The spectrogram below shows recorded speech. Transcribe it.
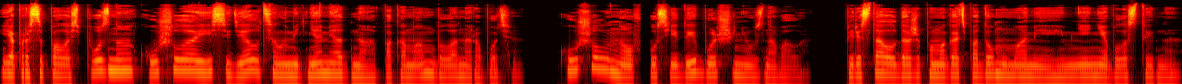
Я просыпалась поздно, кушала и сидела целыми днями одна, пока мама была на работе. Кушала, но вкус еды больше не узнавала. Перестала даже помогать по дому маме, и мне не было стыдно.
